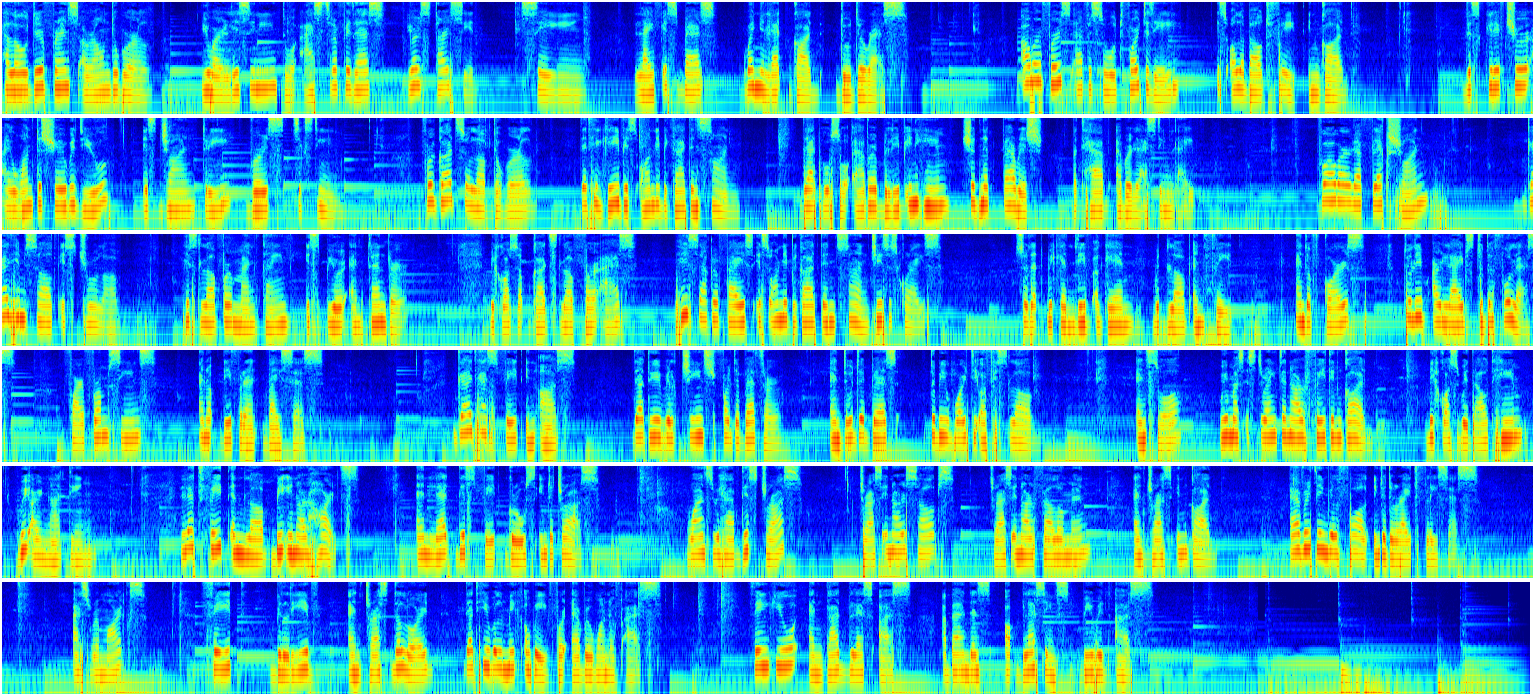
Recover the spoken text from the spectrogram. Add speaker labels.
Speaker 1: Hello, dear friends around the world. You are listening to Astrofides, your star seed, saying, Life is best when you let God do the rest. Our first episode for today is all about faith in God. The scripture I want to share with you is John 3, verse 16. For God so loved the world that he gave his only begotten Son, that whosoever believe in him should not perish, but have everlasting life. For our reflection, God himself is true love. His love for mankind is pure and tender. Because of God's love for us, he sacrificed his only begotten Son, Jesus Christ, so that we can live again with love and faith. And of course, to live our lives to the fullest, far from sins and of different vices. God has faith in us that we will change for the better and do the best to be worthy of His love. And so, we must strengthen our faith in God because without Him, we are nothing. Let faith and love be in our hearts and let this faith grow into trust. Once we have this trust, trust in ourselves, trust in our fellow men, and trust in God, everything will fall into the right places. As remarks, faith, believe, and trust the Lord that He will make a way for every one of us. Thank you, and God bless us. Abundance of blessings be with us.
